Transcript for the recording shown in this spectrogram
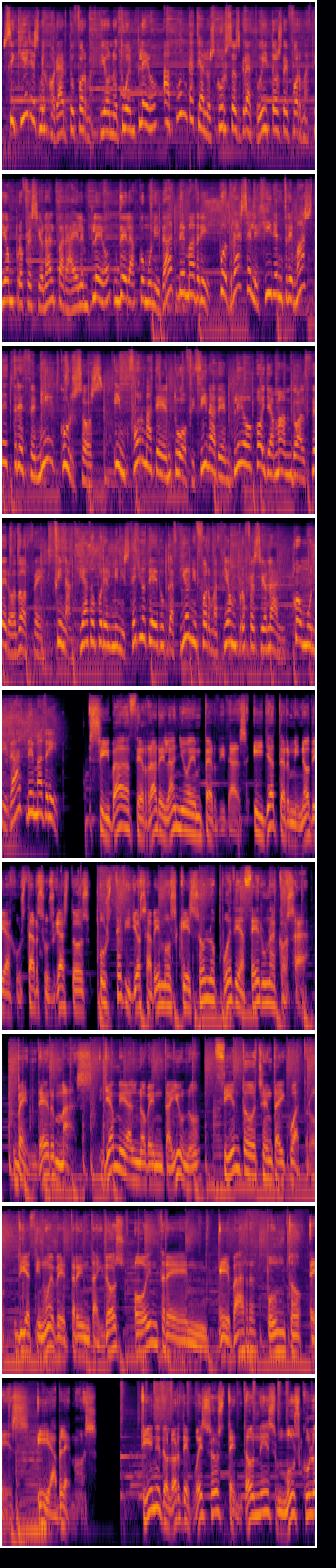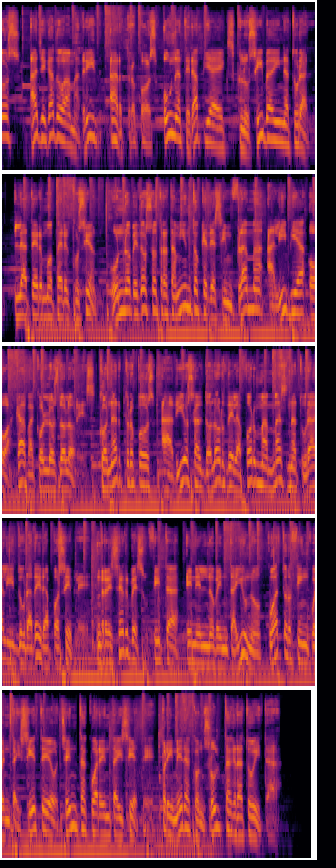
Si quieres mejorar tu formación o tu empleo, apúntate a los cursos gratuitos de formación profesional para el empleo de la Comunidad de Madrid. Podrás elegir entre más de 13.000 cursos. Infórmate en tu oficina de empleo o llamando al 012. Financiado por el Ministerio de Educación y Formación Profesional. Comunidad de Madrid. Si va a cerrar el año en pérdidas y ya terminó de ajustar sus gastos, usted y yo sabemos que solo puede hacer una cosa. Vender más. Llame al 91 184 1932 o entre en evar.es y hablemos. ¿Tiene dolor de huesos, tendones, músculos? Ha llegado a Madrid Artropos, una terapia exclusiva y natural. La termopercusión, un novedoso tratamiento que desinflama, alivia o acaba con los dolores. Con Artropos, adiós al dolor de la forma más natural y duradera posible. Reserve su cita en el 91 457 8047. Primera consulta gratuita.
